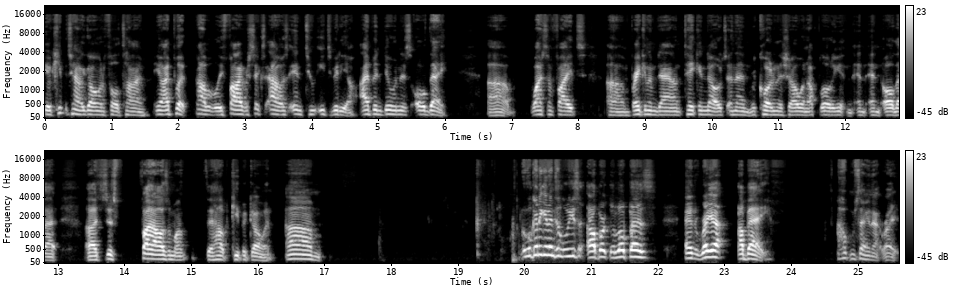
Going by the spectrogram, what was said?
you know, keep the channel going full time. You know, I put probably five or six hours into each video. I've been doing this all day, um, watching fights, um, breaking them down, taking notes, and then recording the show and uploading it and, and, and all that. Uh, it's just five dollars a month to help keep it going. Um, we're gonna get into Luis Alberto Lopez and Reiya Abe. I hope I'm saying that right.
